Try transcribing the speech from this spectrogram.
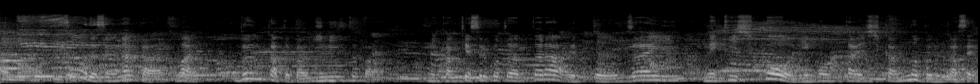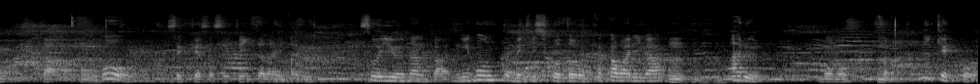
あのそうですね。なんか、まあ、文化とか移民とかに関係することだったら、えっと、在メキシコ日本大使館の文化センターを設計させていただいたりそういうなんか日本とメキシコと関わりがあるもうん。のに結構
